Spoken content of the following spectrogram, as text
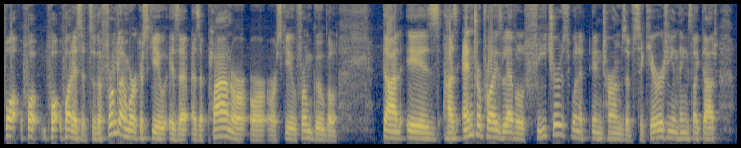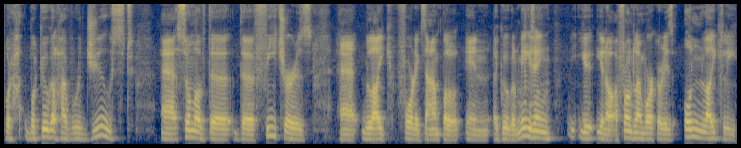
what, what, what, what is it? So, the frontline worker SKU is a, is a plan or, or, or SKU from Google that is has enterprise level features when it, in terms of security and things like that. But but Google have reduced uh, some of the the features uh, like, for example, in a Google meeting, you, you know, a frontline worker is unlikely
